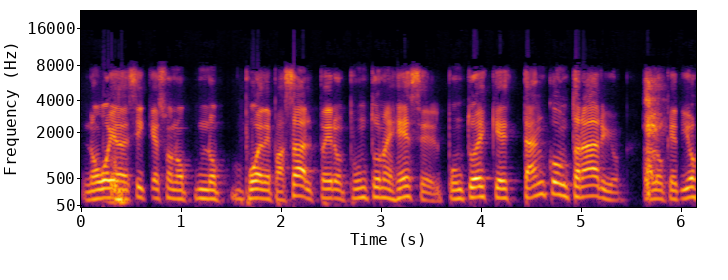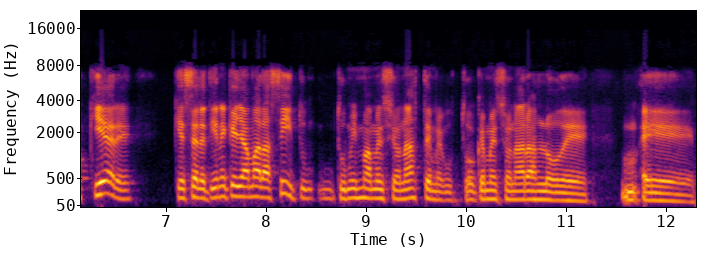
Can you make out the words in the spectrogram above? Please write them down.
No voy a decir que eso no, no, puede pasar, pero el punto no es ese. El punto es que es tan contrario a lo que Dios quiere que se le tiene que llamar así. Tú, tú misma mencionaste, me gustó que mencionaras lo de eh,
